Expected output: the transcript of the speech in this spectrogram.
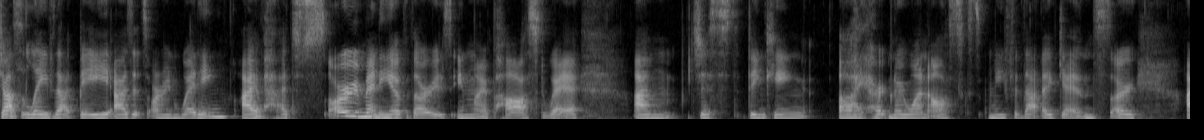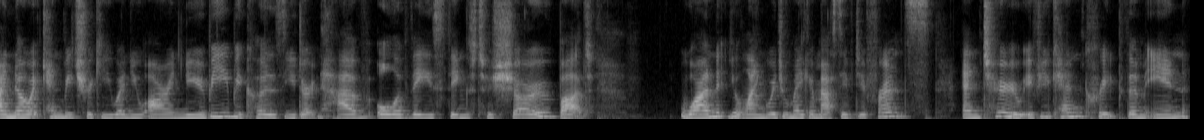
just leave that be as its own wedding. I've had so many of those in my past where I'm just thinking, oh, I hope no one asks me for that again. So I know it can be tricky when you are a newbie because you don't have all of these things to show, but one, your language will make a massive difference. And two, if you can creep them in,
